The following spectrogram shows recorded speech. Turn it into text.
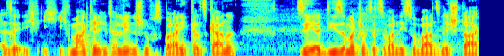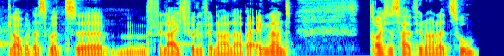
also ich, ich, ich mag den italienischen Fußball eigentlich ganz gerne. Sehe diese Mannschaft jetzt aber nicht so wahnsinnig stark. Glaube, das wird äh, vielleicht Viertelfinale, aber England traue ich das Halbfinale zu.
